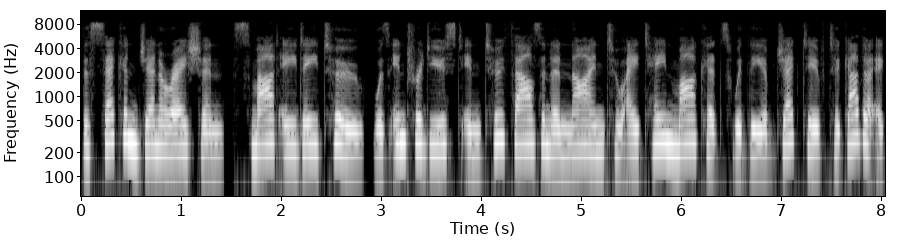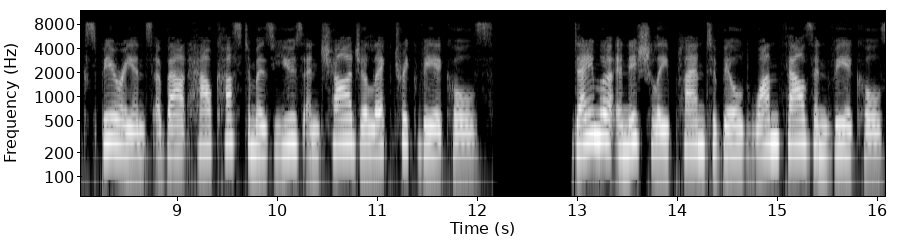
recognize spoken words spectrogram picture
The second generation, Smart ED2, was introduced in 2009 to 18 markets with the objective to gather experience about how customers use and charge electric vehicles. Daimler initially planned to build 1,000 vehicles,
